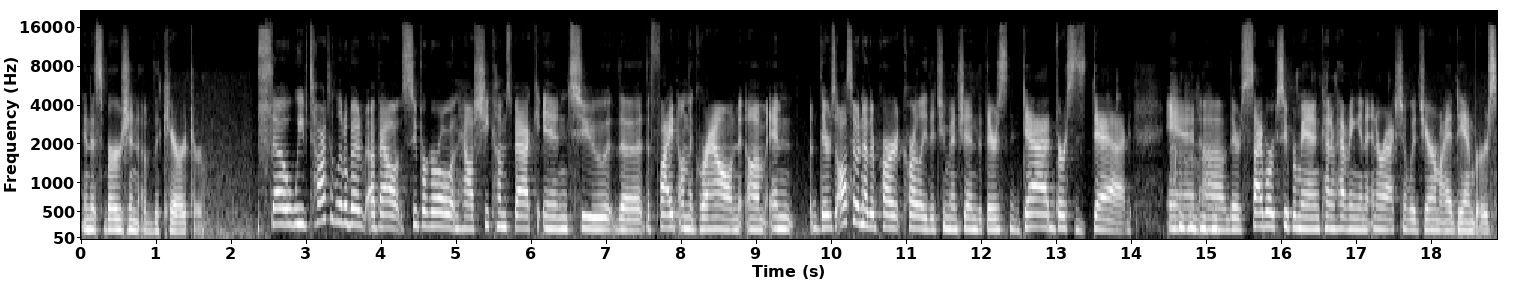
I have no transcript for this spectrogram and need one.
in this version of the character. So we've talked a little bit about Supergirl and how she comes back into the the fight on the ground. Um, and there's also another part, Carly, that you mentioned that there's dad versus dad and um, there's Cyborg Superman kind of having an interaction with Jeremiah Danvers.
